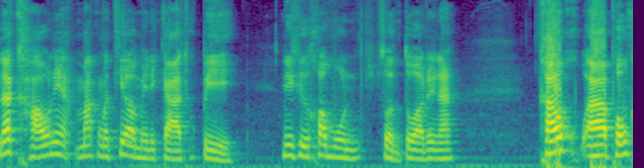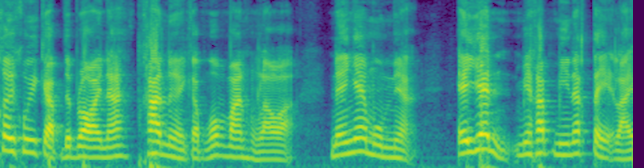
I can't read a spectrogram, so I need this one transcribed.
และเขาเนี่ยมักมาเที่ยวอเมริกาทุกปี นี่คือข้อมูลส่วนตัวด้วยนะเขาาผมเคยคุยกับเดบรอยนะค่าเหนื่อยกับงบประมาณของเราอะในแง่มุมเนี่ยเอเย่นมีครับมีนักเตะหลาย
